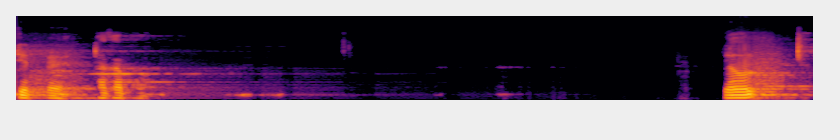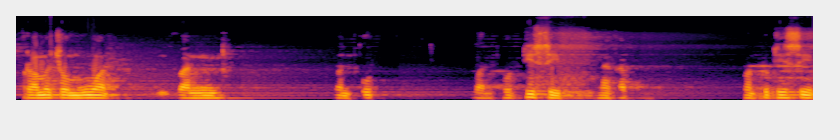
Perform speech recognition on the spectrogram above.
เจ็ดแปดนะครับผม เดี๋ยวเรามาชมงวดวันวันพุธวันพุธที่สิบนะครับ วันพุธที่สิบ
